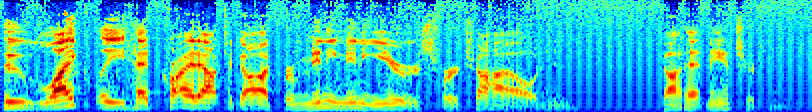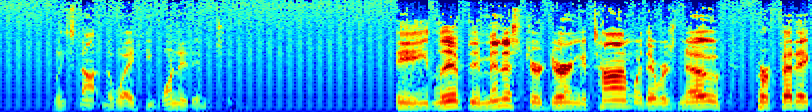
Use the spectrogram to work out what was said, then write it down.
who likely had cried out to God for many, many years for a child, and God hadn't answered him, at least not in the way he wanted him to. He lived and ministered during a time where there was no prophetic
